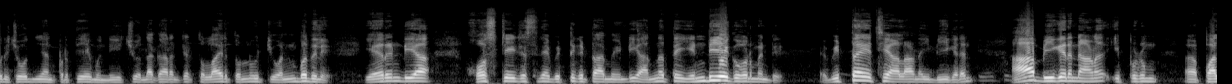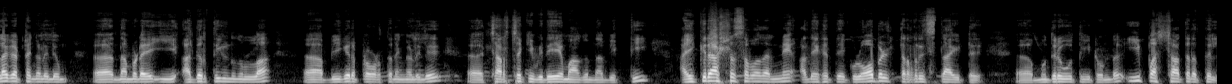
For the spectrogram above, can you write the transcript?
ഒരു ചോദ്യം ഞാൻ പ്രത്യേകം ഉന്നയിച്ചു. എന്താ കാരണം വെച്ചാൽ തൊള്ളായിരത്തി തൊണ്ണൂറ്റി ഒൻപതിൽ എയർ ഇന്ത്യ ഹോസ്റ്റേജസിനെ വിട്ടുകിട്ടാൻ വേണ്ടി അന്നത്തെ എൻ ഡി എ ഗവൺമെന്റ് വിട്ടയച്ച ആളാണ് ഈ ഭീകരൻ. ആ ഭീകരനാണ് ഇപ്പോഴും പല ഘട്ടങ്ങളിലും നമ്മുടെ ഈ അതിർത്തിയിൽ നിന്നുള്ള ഭീകരപ്രവർത്തനങ്ങളിൽ ചർച്ചയ്ക്ക് വിധേയമാകുന്ന വ്യക്തി. ഐക്യരാഷ്ട്രസഭ തന്നെ അദ്ദേഹത്തെ ഗ്ലോബൽ ടെററിസ്റ്റായിട്ട് മുദ്രകുത്തിയിട്ടുണ്ട്. ഈ പശ്ചാത്തലത്തിൽ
